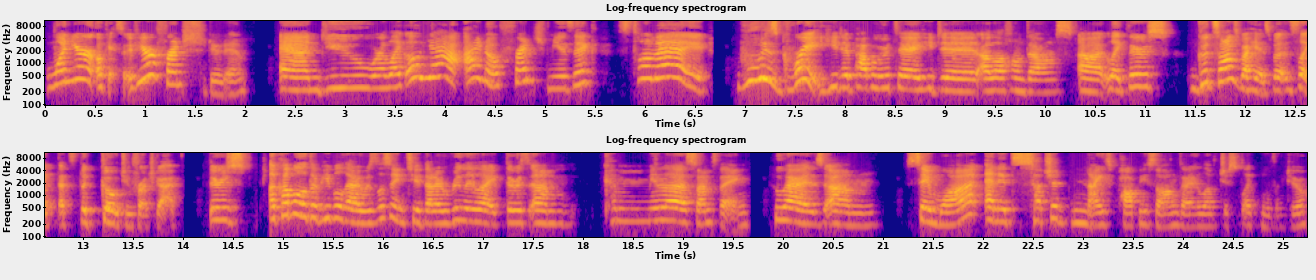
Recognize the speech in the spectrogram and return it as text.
when you're okay. So if you're a French student and you were like, oh yeah, I know French music, Stromae, who is great. He did Papaoutai, he did Alors on danse. Uh, like there's good songs by his, but it's like that's the go-to French guy. There's a couple other people that I was listening to that I really like. There's um Camilla something who has um C'est Moi, and it's such a nice poppy song that I love just like moving to.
